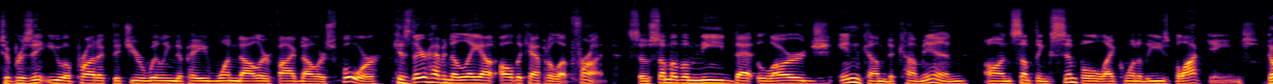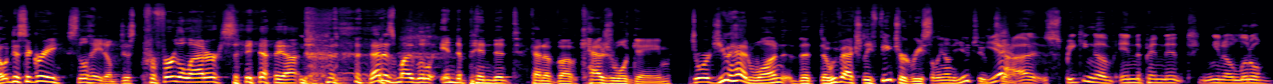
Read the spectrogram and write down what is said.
to present you a product that you're willing to pay $1, $5 for because they're having to lay out all the capital up front. So some of them need that large income to come in on something simple like one of these block games. Don't disagree. Still hate them. Just prefer the latter. Yeah, yeah. that is my little independent kind of uh, casual game. George, you had one that we've actually featured recently on the YouTube Yeah, channel. uh, speaking of independent, you know, little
